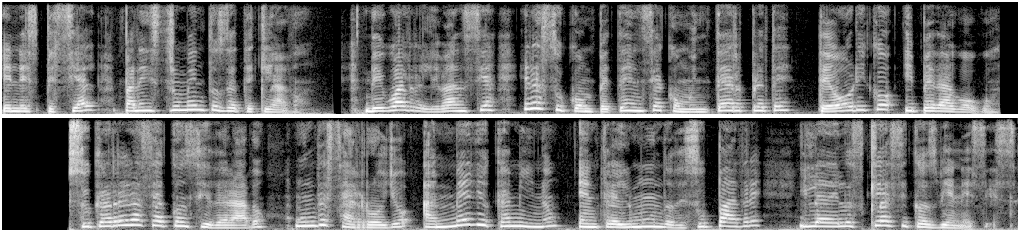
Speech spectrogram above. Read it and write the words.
en especial para instrumentos de teclado. De igual relevancia era su competencia como intérprete, teórico y pedagogo. Su carrera se ha considerado un desarrollo a medio camino entre el mundo de su padre y la de los clásicos vieneses.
